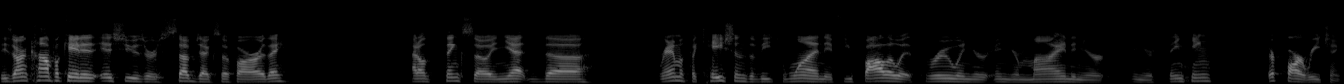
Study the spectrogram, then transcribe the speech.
These aren't complicated issues or subjects so far, are they? I don't think so. And yet the ramifications of each one, if you follow it through in your in your mind and your in your thinking, they're far reaching.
